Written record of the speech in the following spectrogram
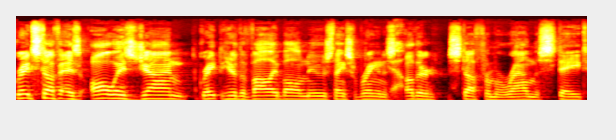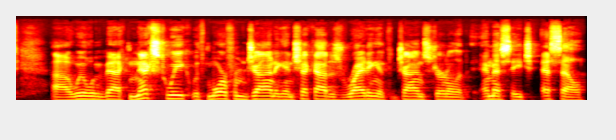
Great stuff as always, John. Great to hear the volleyball news. Thanks for bringing us yeah. other stuff from around the state. Uh, we'll be back next week with more from John. Again, check out his writing at the John's Journal at MSHSL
